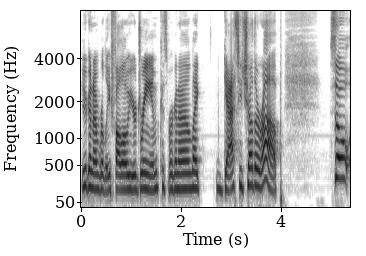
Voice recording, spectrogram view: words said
You're going to really follow your dream because we're going to like gas each other up. So,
